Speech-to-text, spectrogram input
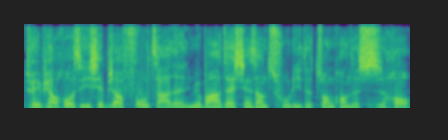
退票，或者是一些比较复杂的，你没有办法在线上处理的状况的时候，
